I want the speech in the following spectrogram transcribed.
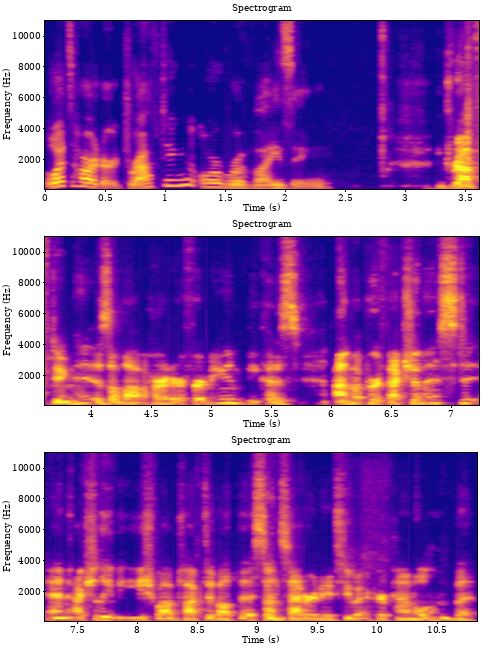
what's harder, drafting or revising? Drafting is a lot harder for me because I'm a perfectionist. And actually, V.E. Schwab talked about this on Saturday too at her panel. But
